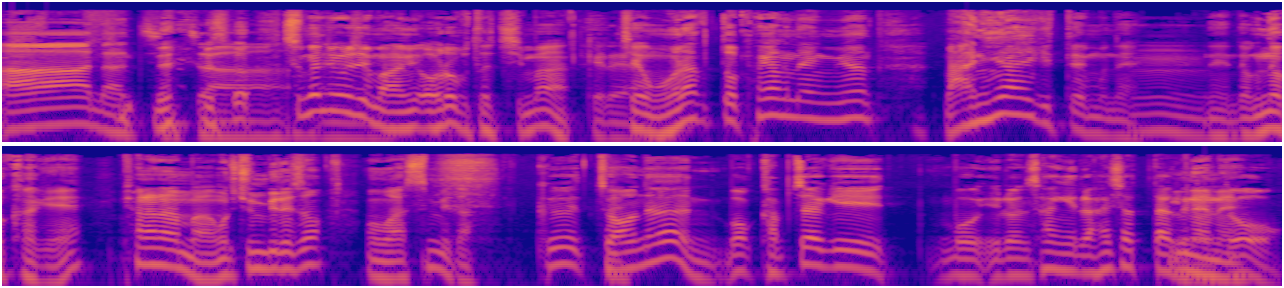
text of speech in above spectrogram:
아, 나 진짜. 순간적으로 제 마음이 얼어붙었지만 그래요. 제가 워낙 또 평양 냉면 마니아이기 때문에 음. 네, 넉넉하게 편안한 마음으로 준비를 해서 어, 왔습니다. 그 저는 뭐 갑자기 뭐 이런 상의를 하셨다 그래도.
